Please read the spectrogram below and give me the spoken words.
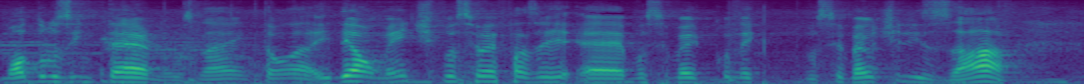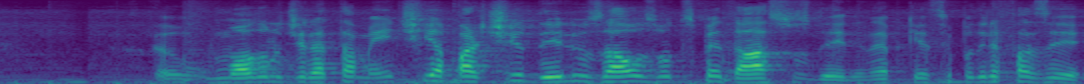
módulos internos, né? Então, idealmente, você vai fazer, é, você vai conect, você vai utilizar o módulo diretamente e a partir dele usar os outros pedaços dele, né? Porque você poderia fazer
